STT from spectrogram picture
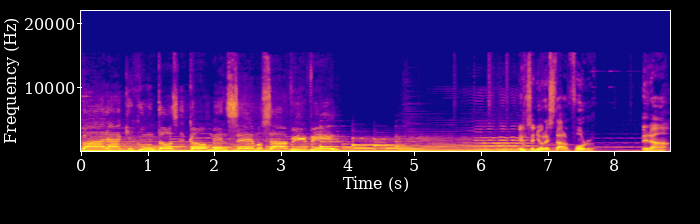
para que juntos comencemos a vivir. El señor Stanford era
